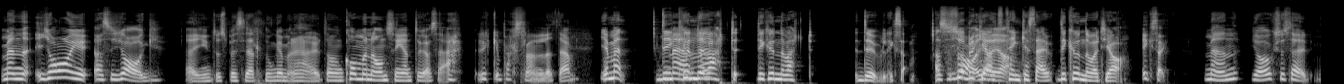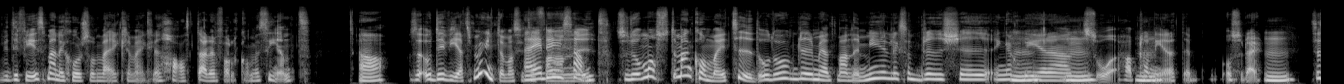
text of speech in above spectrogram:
Men jag är, ju- alltså jag är ju inte speciellt noga med det här, utan kommer någon sent och jag säger, äh, rycker på axlarna lite. Ja, men det, Men- Kunde varit, det kunde varit du. liksom. Alltså, så Ja, brukar ja, jag alltid ja. tänka så här, det kunde varit jag. Exakt. Men jag också så här, det finns människor som verkligen, verkligen hatar när folk kommer sent. Ja. Och det vet man ju inte om man ska Nej, träffa någon ny. sant. Så då måste man komma i tid och då blir det med att man är mer liksom bryr sig, engagerad, Mm, mm, så, har planerat det och sådär. Mm. Så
